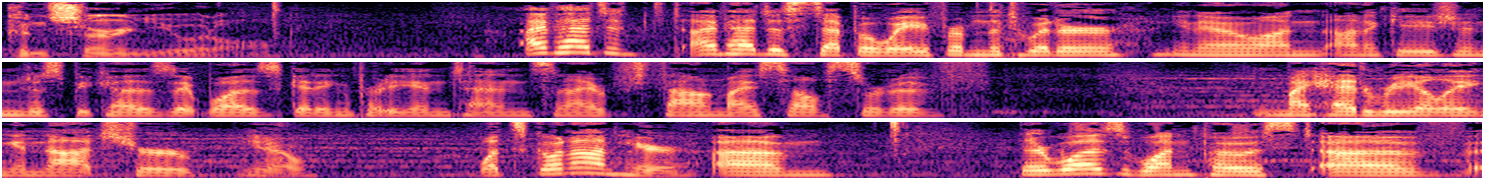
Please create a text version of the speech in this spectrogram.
concern you at all? I've had to I've had to step away from the Twitter, you know, on on occasion just because it was getting pretty intense and I found myself sort of my head reeling and not sure, you know, what's going on here. Um, there was one post of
